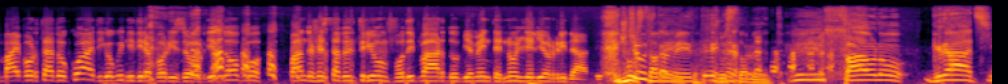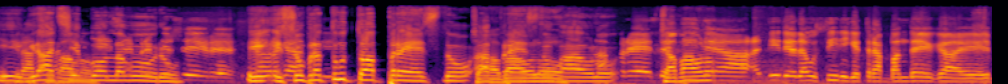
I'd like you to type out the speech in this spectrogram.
ma hai portato qua dico quindi tira fuori i soldi e dopo quando c'è stato il trionfo di Pardo ovviamente non glieli ho ridati giustamente, giustamente. Paolo Grazie, grazie, grazie e buon lavoro. E, e, soprattutto a presto. Ciao, a presto, Paolo. Paolo. A presto. Ciao Paolo. Dite, a, dite ad Austini che tra Bandeca e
